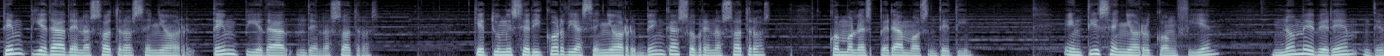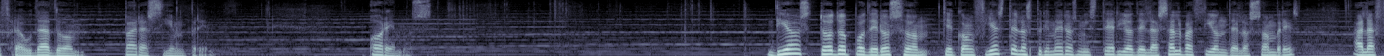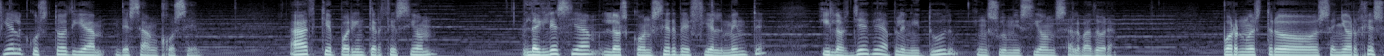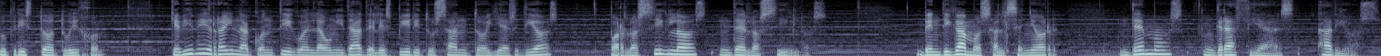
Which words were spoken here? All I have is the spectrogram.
Ten piedad de nosotros, Señor, ten piedad de nosotros. Que tu misericordia, Señor, venga sobre nosotros como lo esperamos de ti. En ti, Señor, confié, no me veré defraudado para siempre. Oremos. Dios Todopoderoso, que confiaste los primeros misterios de la salvación de los hombres a la fiel custodia de San José, haz que por intercesión la Iglesia los conserve fielmente y los lleve a plenitud en su misión salvadora. Por nuestro Señor Jesucristo, tu Hijo, que vive y reina contigo en la unidad del Espíritu Santo y es Dios, por los siglos de los siglos. Bendigamos al Señor, demos gracias a Dios.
